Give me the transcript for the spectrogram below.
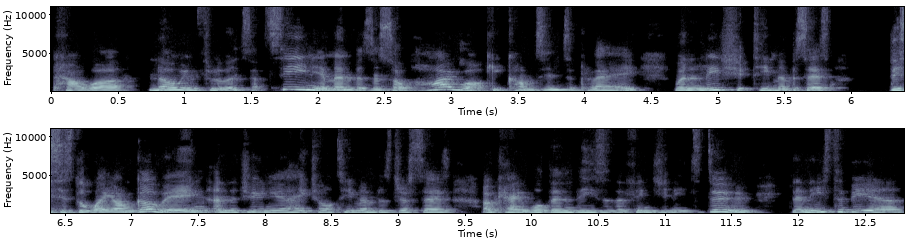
power, no influence at senior members. And so hierarchy comes into play when a leadership team member says, this is the way I'm going. And the junior HR team members just says, okay, well, then these are the things you need to do. There needs to be a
